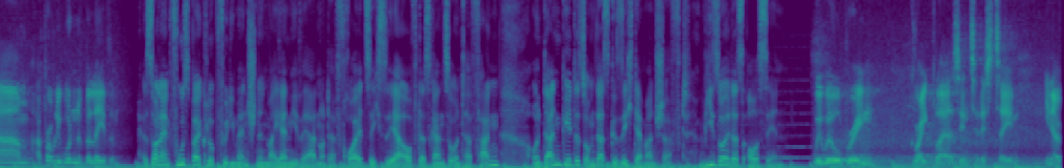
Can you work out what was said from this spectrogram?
Um, I probably wouldn't have believed them. Es soll ein Fußballclub für die Menschen in Miami werden und er freut sich sehr auf das ganze Unterfangen. Und dann geht es um das Gesicht der Mannschaft. Wie soll das aussehen? We will bring great players into this team. You know,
